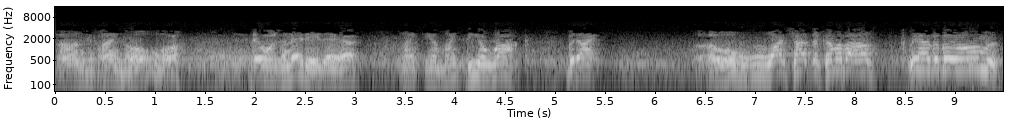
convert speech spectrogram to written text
Darned if I know. There was an eddy there, like there might be a rock. But I. Oh, watch out to come about. Clear the boom.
